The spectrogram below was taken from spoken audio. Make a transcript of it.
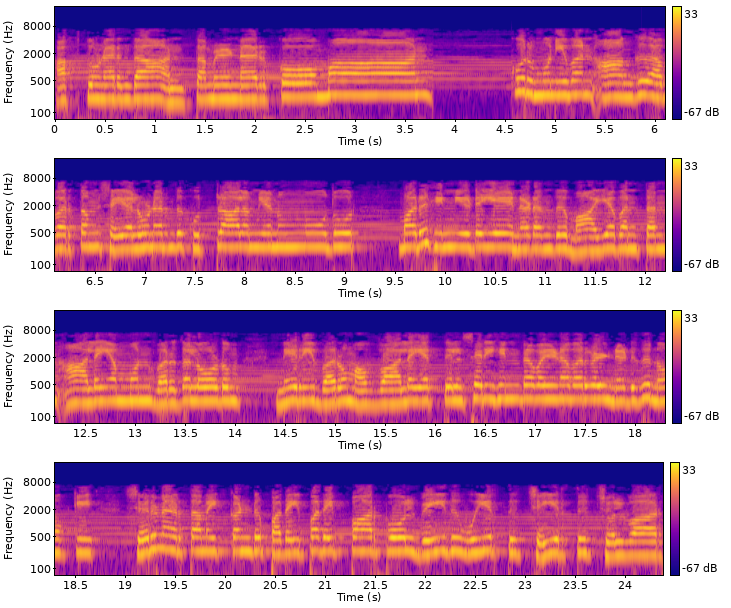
அஃதுணர்ந்தான் தமிழ்நர் கோமான். குறுமுனிவன் ஆங்கு அவர்தம் செயலுணர்ந்து குற்றாலம் எனும் மூதூர் மருகின் இடையே நடந்து மாயவன் தன் ஆலயம் முன் வருதலோடும் நெறி வரும் அவ்வாலயத்தில் செரிகின்ற வைணவர்கள் நெடுது நோக்கி செருணர் தமைக் கண்டு பதை பதைப்பார்போல் வெய்து உயிர்த்துச் செயிர்த்துச் சொல்வார்.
